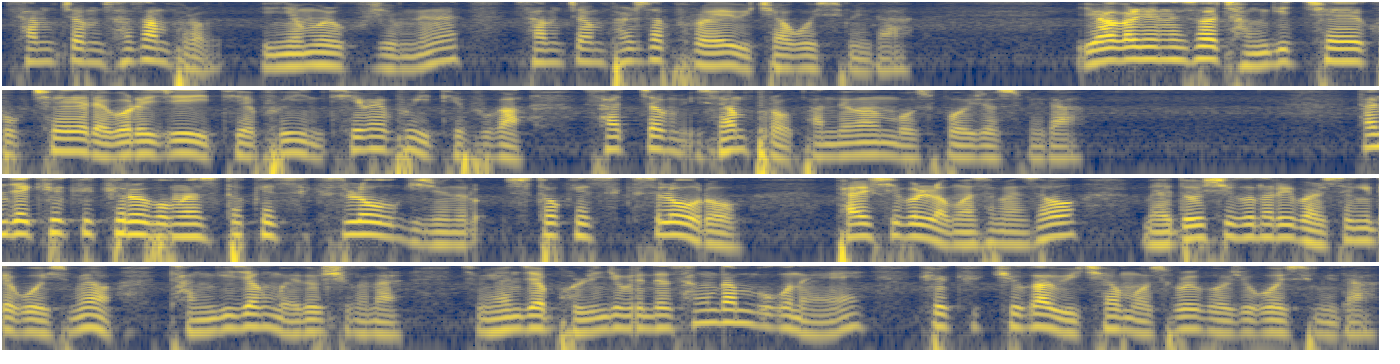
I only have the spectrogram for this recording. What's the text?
3.43%, 2년물 국채금리는 3.84%에 위치하고 있습니다. 이와 관련해서 장기채 국채 레버리지 ETF인 TMF ETF가 4.23% 반등하는 모습 보여줬습니다. 현재 QQQ를 보면 스토캐스틱 슬로우 기준으로 스토캐스틱 슬로우로 80을 넘어서면서 매도 시그널이 발생이 되고 있으며 단기적 매도 시그널 지금 현재 볼린저 밴드 상단 부근에 QQQ가 위치한 모습을 보여주고 있습니다.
